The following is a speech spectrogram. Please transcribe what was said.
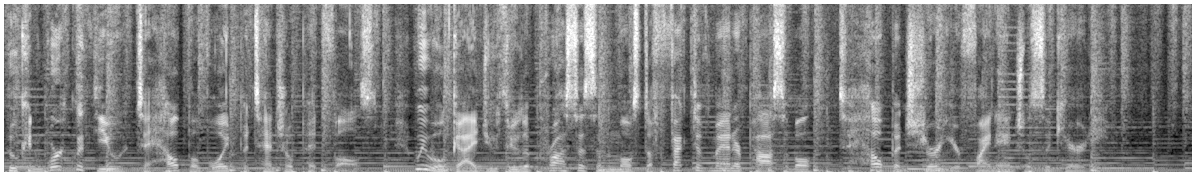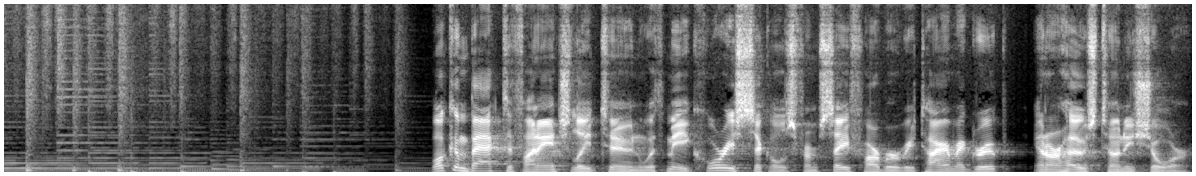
who can work with you to help avoid potential pitfalls. We will guide you through the process in the most effective manner possible to help ensure your financial security. Welcome back to Financially Tuned with me, Corey Sickles from Safe Harbor Retirement Group, and our host, Tony Shore.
